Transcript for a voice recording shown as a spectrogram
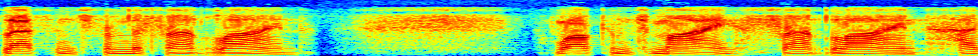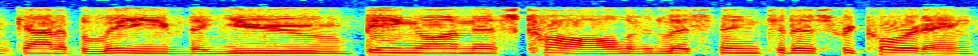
lessons from the front line. Welcome to my front line. I've got to believe that you being on this call or listening to this recording,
